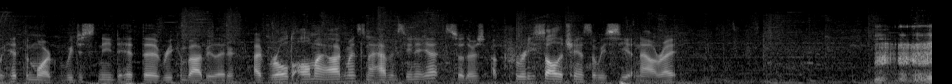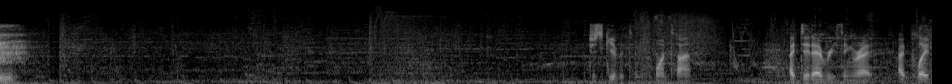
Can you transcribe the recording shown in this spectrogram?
We hit the Mord, we just need to hit the recombobulator. I've rolled all my augments and I haven't seen it yet, so there's a pretty solid chance that we see it now, right? Did everything right. I played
